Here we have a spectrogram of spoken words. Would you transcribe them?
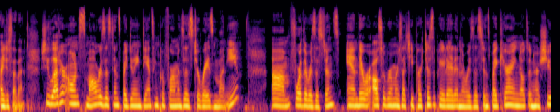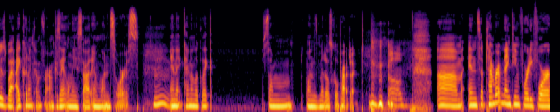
I just said that. She led her own small resistance by doing dancing performances to raise money um, for the resistance. And there were also rumors that she participated in the resistance by carrying notes in her shoes, but I couldn't confirm because I only saw it in one source. And it kind of looked like someone's middle school project. Oh. Um, in September of 1944,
